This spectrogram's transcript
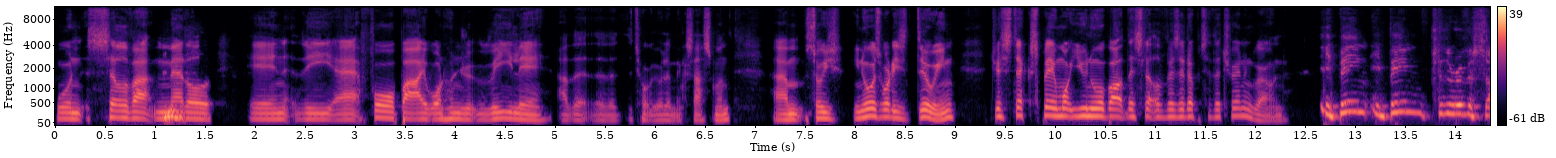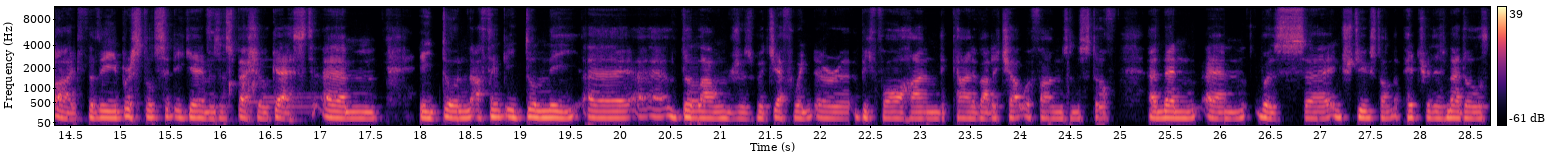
won silver medal in the uh, 4 by 100 relay at the, the, the Tokyo Olympics last month. Um, so he knows what he's doing. Just explain what you know about this little visit up to the training ground. He'd been he'd been to the Riverside for the Bristol City game as a special guest. Um, he'd done I think he'd done the uh, uh, the lounges with Jeff Winter beforehand. Kind of had a chat with fans and stuff, and then um, was uh, introduced on the pitch with his medals.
